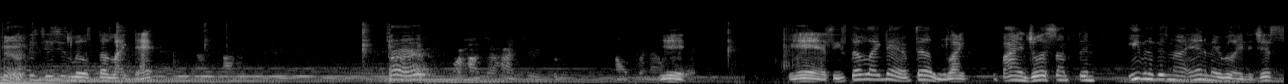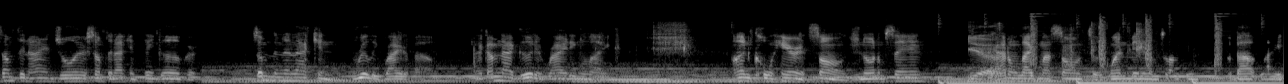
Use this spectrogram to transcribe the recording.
Yeah. It's just, just little stuff like that. All right. Or Hunter x Hunter. Don't pronounce Yeah. that. Yeah, see stuff like that. I'm telling you, like if I enjoy something, even if it's not anime related, just something I enjoy or something I can think of or something that I can really write about. Like I'm not good at writing like uncoherent songs. You know what I'm saying? Like, I don't like my song to one minute I'm talking about like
